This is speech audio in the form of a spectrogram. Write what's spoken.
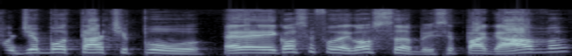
Podia botar, tipo. Era igual você falou, é igual o Subway. Você pagava,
